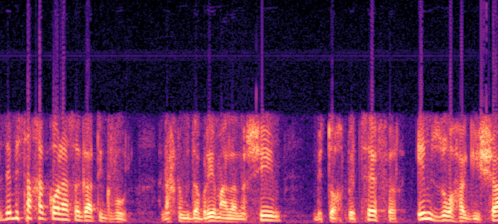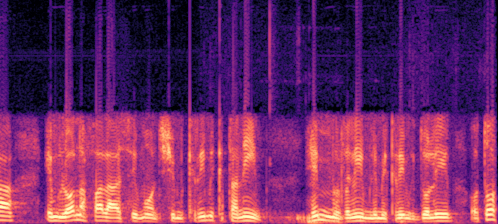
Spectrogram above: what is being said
זה בסך הכל השגת גבול. אנחנו מדברים על אנשים בתוך בית ספר. אם זו הגישה, אם לא נפל האסימון שמקרים קטנים הם מובילים למקרים גדולים, אותו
